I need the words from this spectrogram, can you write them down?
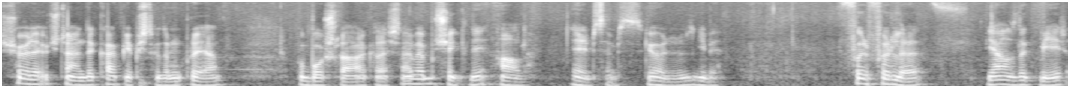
Şöyle 3 tane de kalp yapıştırdım buraya. Bu boşluğa arkadaşlar. Ve bu şekli aldı. Elbisemiz. Gördüğünüz gibi. Fırfırlı yazlık bir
